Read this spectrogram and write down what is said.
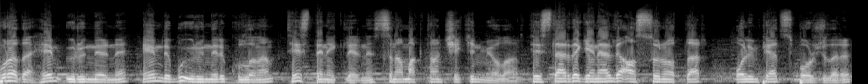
Burada hem ürünlerine hem de bu ürünleri kullanan test deneklerini sınamaktan çekinmiyorlardı. Testlerde genelde astronotlar, olimpiyat sporcuları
